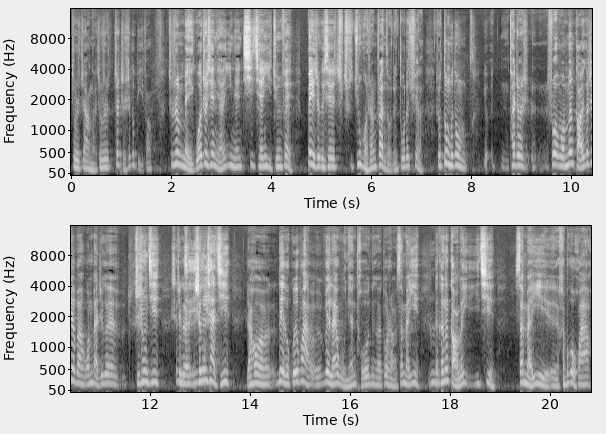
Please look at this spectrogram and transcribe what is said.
就是这样的，就是这只是个比方，就是美国这些年一年七千亿军费被这个些军火商赚走的多了去了，就动不动有他就是说我们搞一个这个吧，我们把这个直升机这个升一下下级，然后列个规划，呃未来五年投那个多少三百亿，那可能搞了一气三百亿呃还不够花，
